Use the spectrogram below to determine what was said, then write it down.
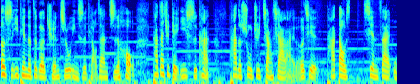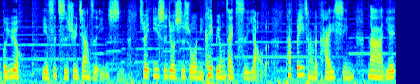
二十一天的这个全植物饮食挑战之后，他再去给医师看，他的数据降下来了，而且他到现在五个月也是持续这样子的饮食，所以医师就是说，你可以不用再吃药了。他非常的开心，那也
